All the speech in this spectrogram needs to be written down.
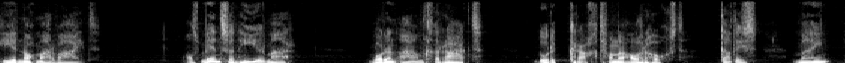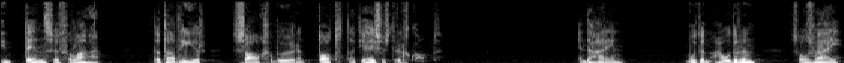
hier nog maar waait. Als mensen hier maar worden aangeraakt door de kracht van de Allerhoogste. Dat is mijn intense verlangen. Dat dat hier zal gebeuren totdat Jezus terugkomt. En daarin moeten ouderen zoals wij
